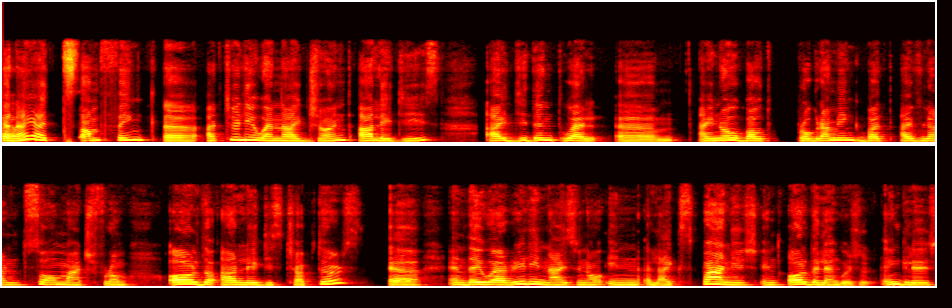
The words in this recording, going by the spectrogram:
Can Um, I add something? Uh, actually, when I joined R-Ladies, I didn't, well, um, I know about programming, but I've learned so much from all the R-Ladies chapters. Uh, and they were really nice, you know, in like Spanish, and all the languages, English,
